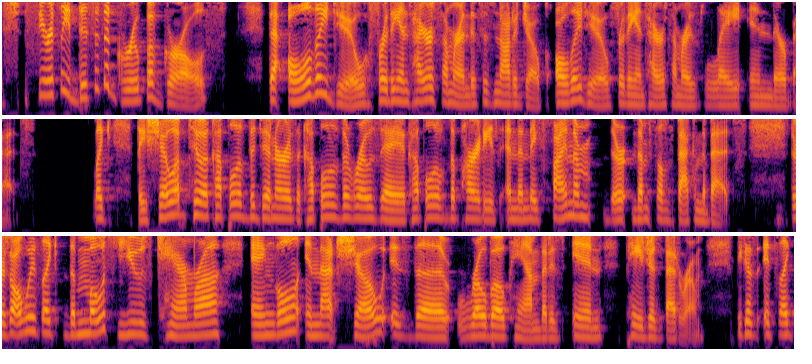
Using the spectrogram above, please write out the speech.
seriously, this is a group of girls that all they do for the entire summer, and this is not a joke, all they do for the entire summer is lay in their beds. Like they show up to a couple of the dinners, a couple of the rose, a couple of the parties, and then they find them their, themselves back in the beds. There's always like the most used camera angle in that show is the RoboCam that is in Paige's bedroom because it's like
